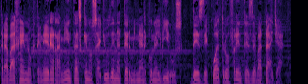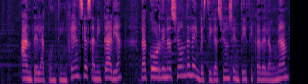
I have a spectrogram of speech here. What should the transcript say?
trabaja en obtener herramientas que nos ayuden a terminar con el virus desde cuatro frentes de batalla. Ante la contingencia sanitaria, la Coordinación de la Investigación Científica de la UNAM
